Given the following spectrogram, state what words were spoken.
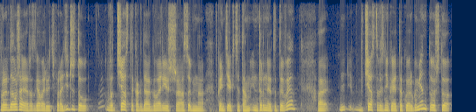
Продолжая разговаривать про digital, вот часто, когда говоришь, особенно в контексте там интернета, ТВ, а, часто возникает такой аргумент, то что,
